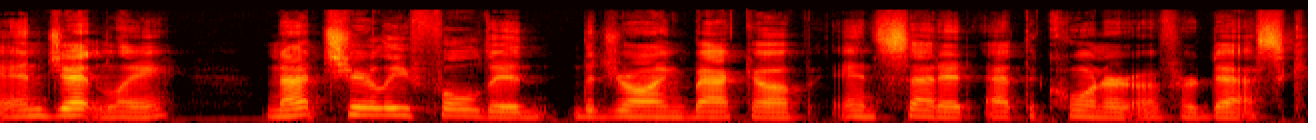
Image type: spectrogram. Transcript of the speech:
and gently, Not Cheerilee folded the drawing back up and set it at the corner of her desk.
